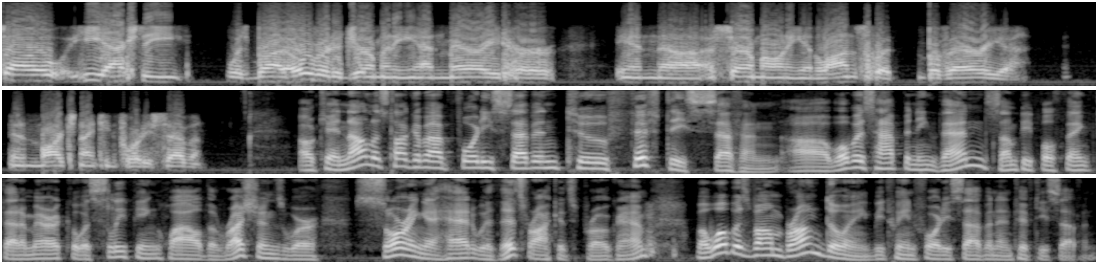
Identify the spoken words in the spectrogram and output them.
so he actually was brought over to Germany and married her in uh, a ceremony in Landshut, Bavaria. in March 1947. Okay, now let's talk about 47 to 57. Uh, what was happening then? Some people think that America was sleeping while the Russians were soaring ahead with its rockets program. But what was von Braun doing between 47 and 57?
